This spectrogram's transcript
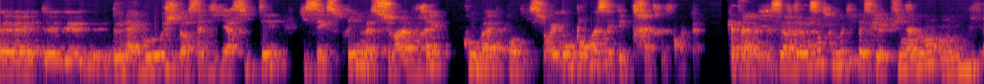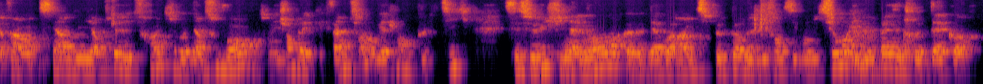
euh, de, de, la gauche dans sa diversité qui s'exprime sur un vrai combat de conviction. Et donc pour moi, c'était très très fort. C'est intéressant ce que vous dites parce que finalement, on oublie, enfin, c'est un des, en tout cas des freins qui revient souvent quand on échange avec les femmes sur l'engagement politique. C'est celui finalement euh, d'avoir un petit peu peur de défendre ses convictions et de ne pas être d'accord.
